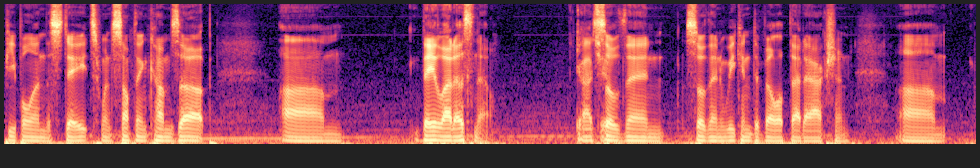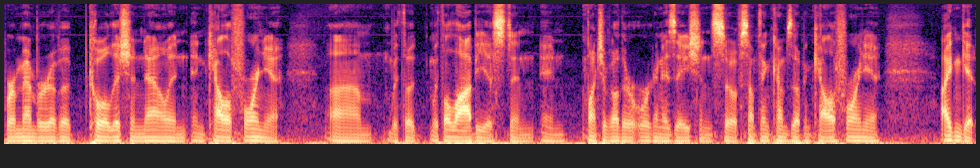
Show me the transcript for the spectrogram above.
people in the states, when something comes up, um, they let us know. Gotcha. So then, so then we can develop that action. Um, we're a member of a coalition now in, in California um, with a with a lobbyist and, and a bunch of other organizations. So if something comes up in California, I can get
